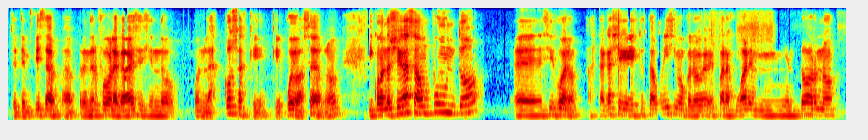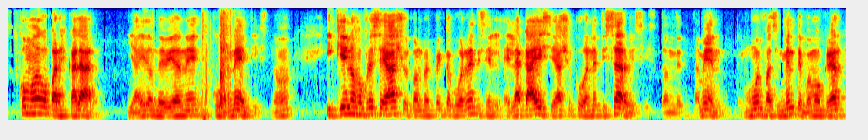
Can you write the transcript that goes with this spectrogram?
se te empieza a prender fuego la cabeza diciendo, bueno, las cosas que, puedo hacer, ¿no? Y cuando llegas a un punto, eh, decís, bueno, hasta acá llegué, esto está buenísimo, pero es para jugar en mi entorno, ¿cómo hago para escalar? Y ahí es donde viene Kubernetes, ¿no? ¿Y qué nos ofrece Azure con respecto a Kubernetes? El, AKS, Azure Kubernetes Services, donde también muy fácilmente podemos crear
